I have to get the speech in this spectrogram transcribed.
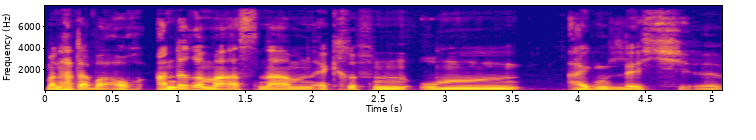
Man hat aber auch andere Maßnahmen ergriffen, um eigentlich äh,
